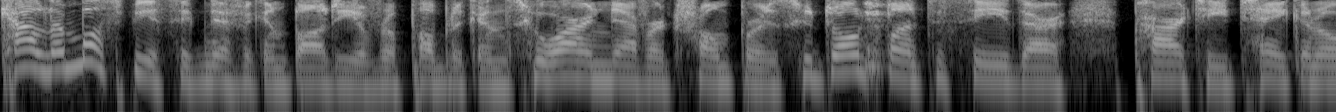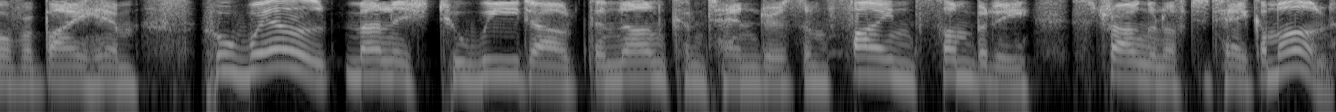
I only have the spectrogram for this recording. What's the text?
Cal, there must be a significant body of Republicans who are never Trumpers, who don't want to see their party taken over by him, who will manage to weed out the non contenders and find somebody strong enough to take them on.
